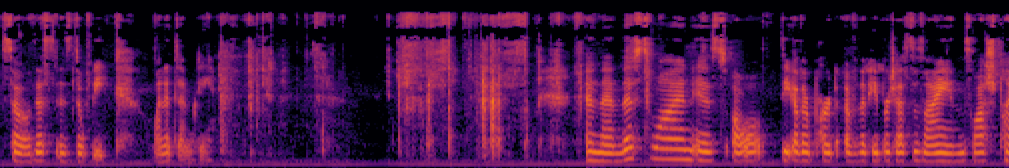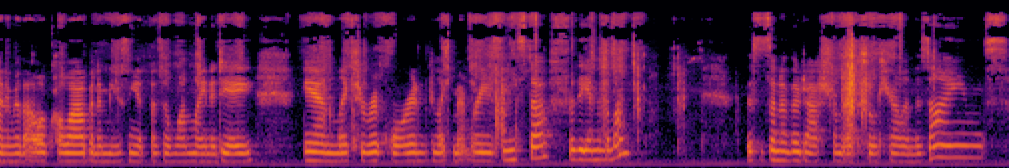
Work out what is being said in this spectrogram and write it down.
So this is the week when it's empty. And then this one is all the other part of the paper Tess design slash planning with Aloe collab, and I'm using it as a one line a day and like to record like memories and stuff for the end of the month. This is another dash from XO Carolyn Designs.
